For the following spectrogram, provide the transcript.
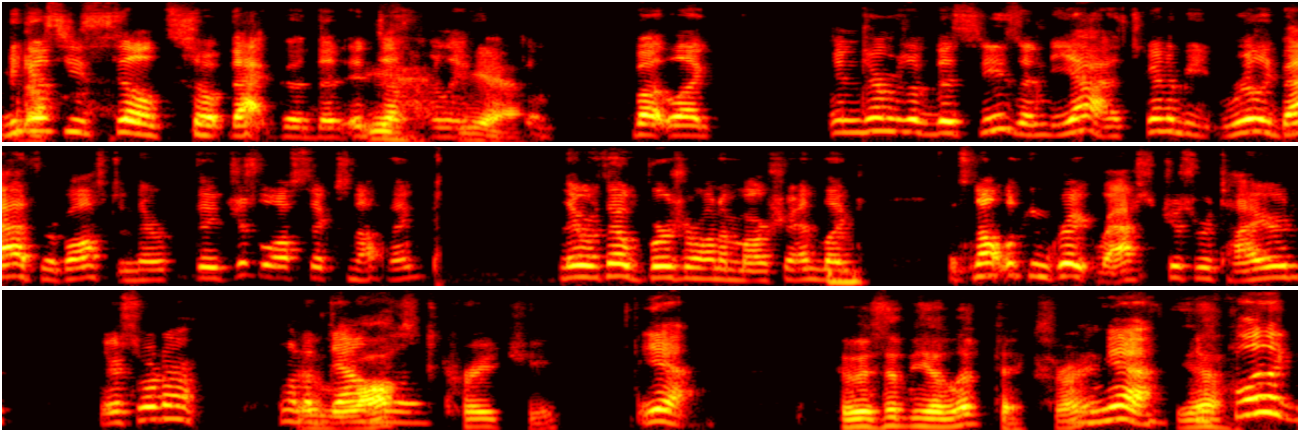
because he's still so that good that it doesn't Yeah, really yeah. affect him. But like in terms of this season, yeah, it's gonna be really bad for Boston. They're they just lost six nothing. They're without Bergeron and Marchand. Like it's not looking great. Rask just retired. They're sort of on a downhill. lost Krejci, Yeah, who was in the Olympics, right? yeah. Yeah. He's probably like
